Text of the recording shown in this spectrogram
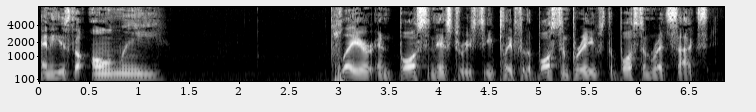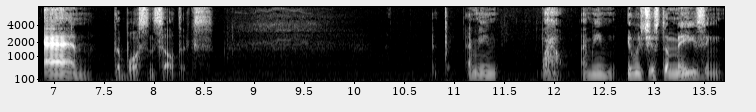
And he is the only player in Boston history. He played for the Boston Braves, the Boston Red Sox, and the Boston Celtics. I mean, wow. I mean, it was just amazing.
